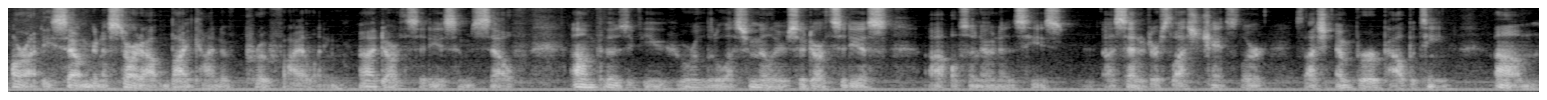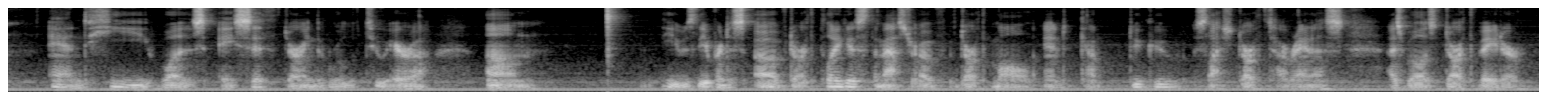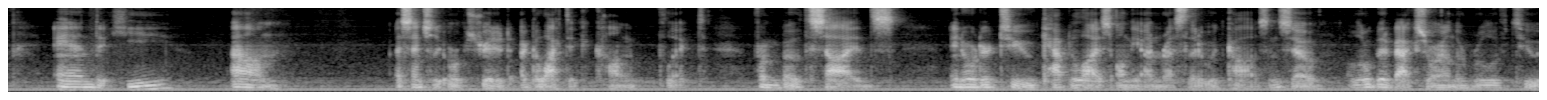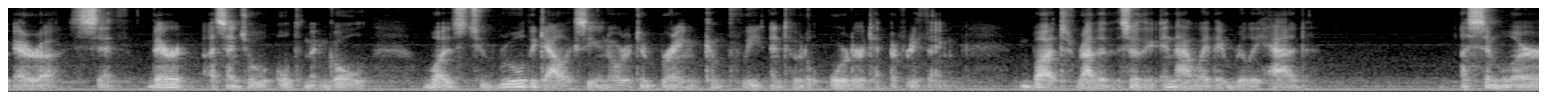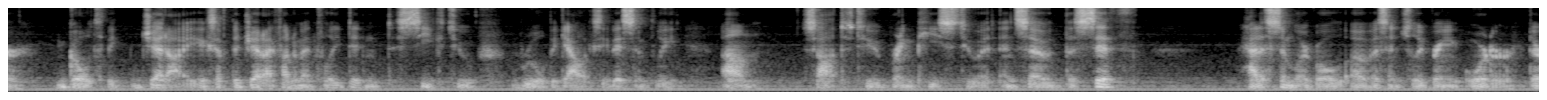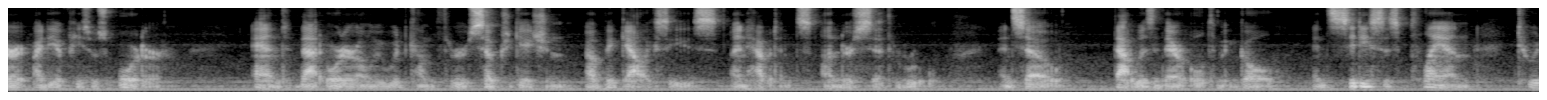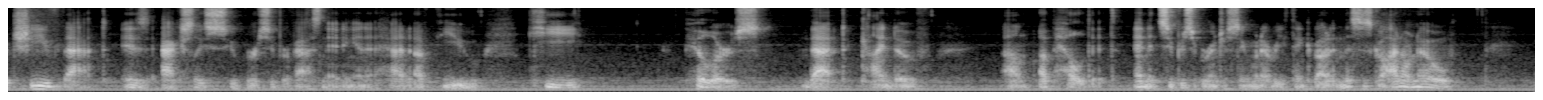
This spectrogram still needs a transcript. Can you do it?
Alrighty, so I'm going to start out by kind of profiling uh, Darth Sidious himself. Um, for those of you who are a little less familiar, so Darth Sidious, uh, also known as he's a senator slash chancellor slash emperor Palpatine, um, and he was a Sith during the Rule of Two era. Um, he was the apprentice of Darth Plagueis, the master of Darth Maul and Count Dooku slash Darth Tyrannus as well as Darth Vader. And he um, essentially orchestrated a galactic conflict from both sides in order to capitalize on the unrest that it would cause. And so, a little bit of backstory on the Rule of Two era Sith. Their essential ultimate goal was to rule the galaxy in order to bring complete and total order to everything but rather so they, in that way they really had a similar goal to the Jedi, except the Jedi fundamentally didn't seek to rule the galaxy. They simply um, sought to bring peace to it. And so the Sith had a similar goal of essentially bringing order. Their idea of peace was order. And that order only would come through subjugation of the galaxy's inhabitants under Sith rule. And so that was their ultimate goal. And Sidious's plan to achieve that is actually super, super fascinating. And it had a few key pillars that kind of um, upheld it. And it's super, super interesting whenever you think about it. And this is, I don't know,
